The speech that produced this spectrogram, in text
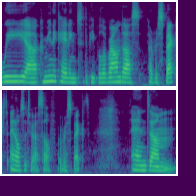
we are communicating to the people around us a respect and also to ourselves a respect. And um,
